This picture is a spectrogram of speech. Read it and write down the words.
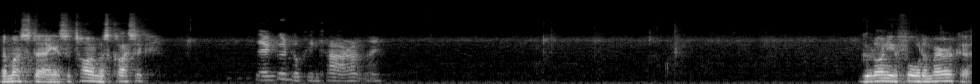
The Mustang, it's a timeless classic. They're a good looking car, aren't they? Good on you, Ford America.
